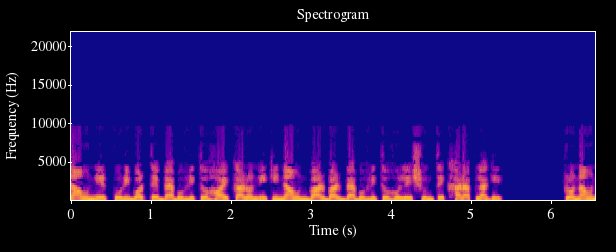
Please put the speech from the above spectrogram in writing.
নাউন এর পরিবর্তে ব্যবহৃত হয় কারণ একই নাউন বারবার ব্যবহৃত হলে শুনতে খারাপ লাগে প্রোনাউন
